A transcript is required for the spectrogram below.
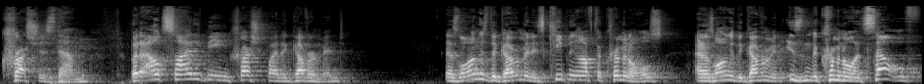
crushes them. But outside of being crushed by the government, as long as the government is keeping off the criminals, and as long as the government isn't the criminal itself,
